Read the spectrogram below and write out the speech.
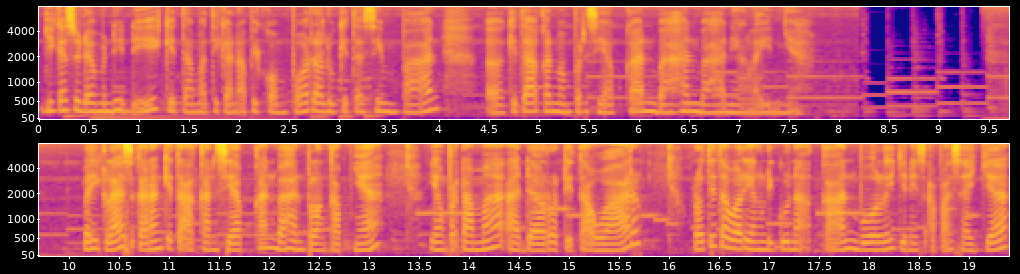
jika sudah mendidih, kita matikan api kompor lalu kita simpan. Eh, kita akan mempersiapkan bahan-bahan yang lainnya. Baiklah, sekarang kita akan siapkan bahan pelengkapnya. Yang pertama ada roti tawar. Roti tawar yang digunakan boleh jenis apa saja,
